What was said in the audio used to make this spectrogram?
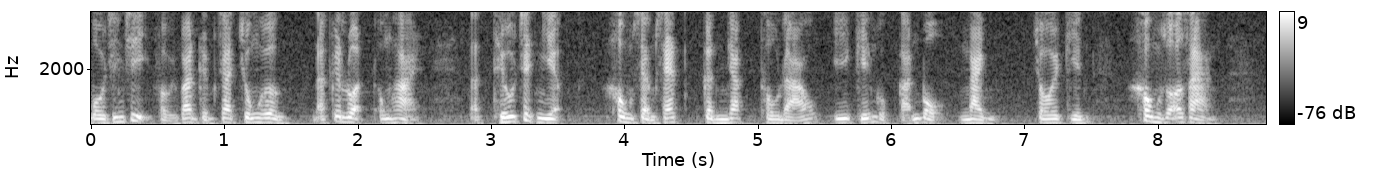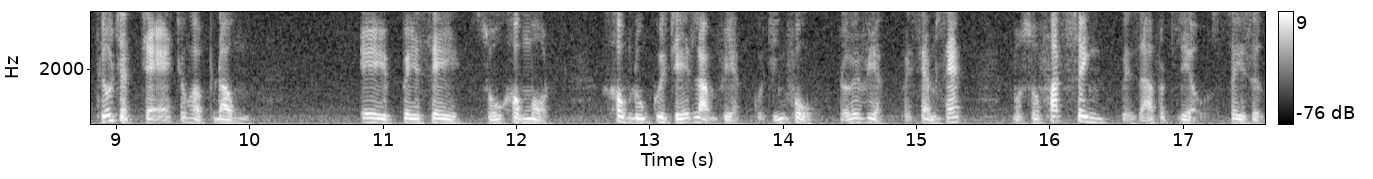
Bộ Chính trị và Ủy ban Kiểm tra Trung ương đã kết luận ông Hải đã thiếu trách nhiệm, không xem xét cân nhắc thấu đáo ý kiến của cán bộ ngành cho ý kiến không rõ ràng, thiếu chặt chẽ trong hợp đồng EPC số 01, không đúng quy chế làm việc của chính phủ đối với việc phải xem xét một số phát sinh về giá vật liệu xây dựng.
